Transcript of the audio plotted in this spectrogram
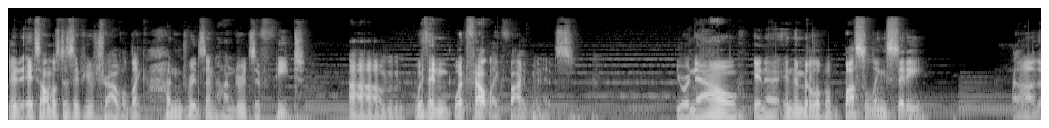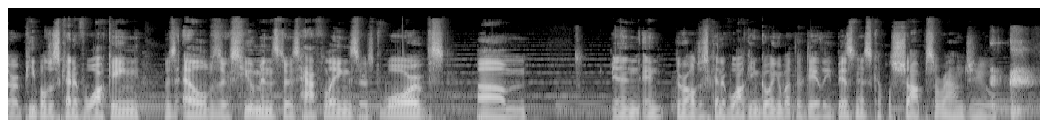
it, it's almost as if you've traveled like hundreds and hundreds of feet um, within what felt like five minutes. You are now in a in the middle of a bustling city. Uh, there are people just kind of walking. There's elves, there's humans, there's halflings, there's dwarves, um, and and they're all just kind of walking, going about their daily business. A couple shops around you.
